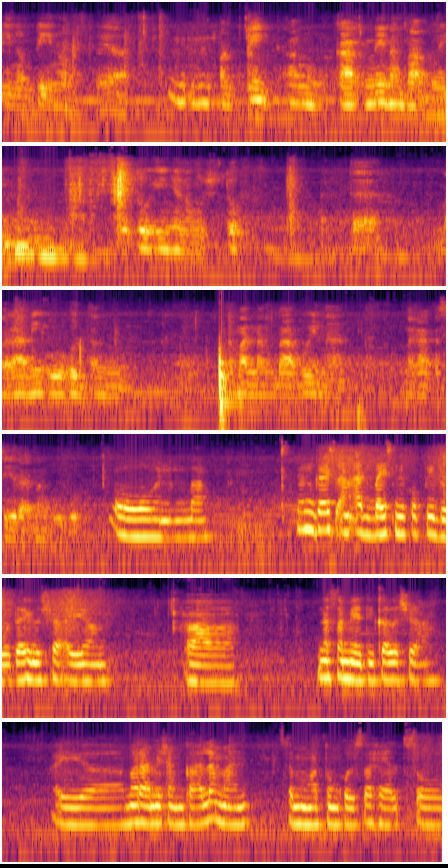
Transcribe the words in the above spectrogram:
pinong-pino kaya mm, pag pink ang karne ng baboy, lutuin nyo ng gusto. At uh, maraming uhod ang laman ng baboy na nakakasira ng ulo. Oo, ganun ba? Yun guys, ang advice ni Cupido dahil siya ay um, ah, nasa medical siya ay ah, marami siyang kaalaman sa mga tungkol sa health. So,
